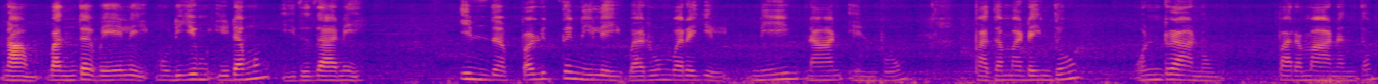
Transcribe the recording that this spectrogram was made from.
நாம் வந்த வேலை முடியும் இடமும் இதுதானே. இந்த பழுத்த நிலை வரும் வரையில் நீ நான் என்போம். பதமடைந்தோம் ஒன்றானோம் பரமானந்தம்.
